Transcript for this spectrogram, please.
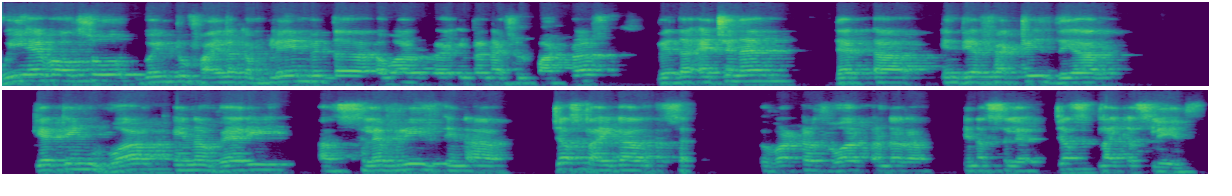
we have also going to file a complaint with the, our uh, international partners, with the H&M, that uh, in their factories they are getting work in a very uh, slavery in a just like a workers work under a in a just like a slaves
